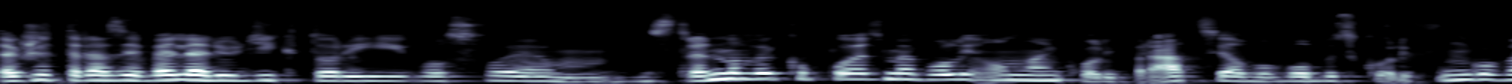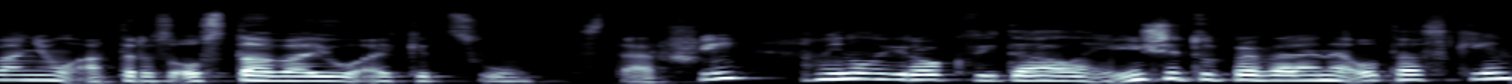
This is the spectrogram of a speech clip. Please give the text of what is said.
Takže teraz je veľa ľudí, ktorí vo svojom strednom veku povedzme boli online kvôli práci alebo vôbec kvôli fungovaniu a teraz ostávajú, aj keď sú starší. Minulý rok vydal Inštitút pre verejné otázky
